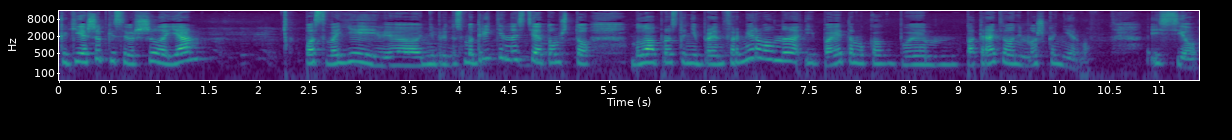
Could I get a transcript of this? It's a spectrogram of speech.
Какие ошибки совершила я по своей э, непредусмотрительности, о том, что была просто не проинформирована, и поэтому как бы потратила немножко нервов и сил.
